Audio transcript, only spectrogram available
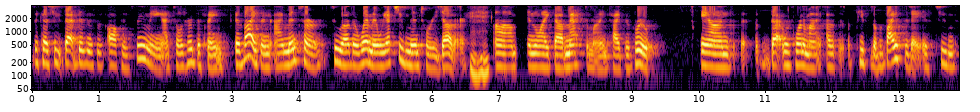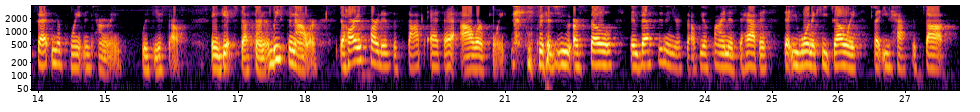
because she, that business is all consuming, I told her the same advice. And I mentor two other women. We actually mentor each other mm-hmm. um, in like a mastermind type of group. And that was one of my uh, pieces of advice today is to set an appointment time with yourself and get stuff done, at least an hour. The hardest part is to stop at that hour point because you are so invested in yourself. You'll find this to happen that you want to keep going, but you have to stop,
